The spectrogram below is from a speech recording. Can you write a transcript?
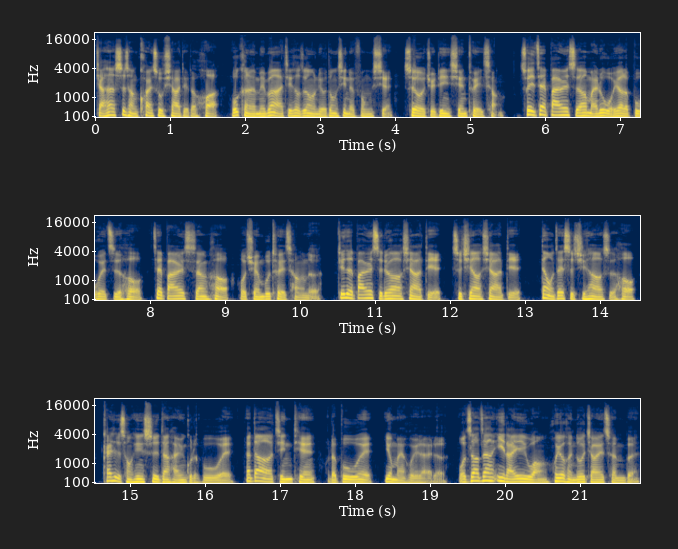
假设市场快速下跌的话，我可能没办法接受这种流动性的风险，所以我决定先退场。所以在八月十号买入我要的部位之后，在八月十三号我全部退场了。接着八月十六号下跌，十七号下跌，但我在十七号的时候开始重新试单海运股的部位。那到了今天，我的部位又买回来了。我知道这样一来一往会有很多交易成本，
